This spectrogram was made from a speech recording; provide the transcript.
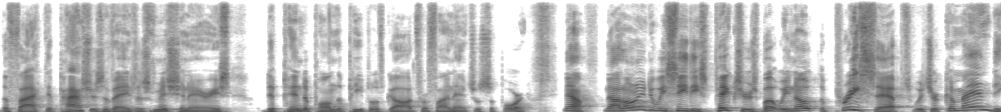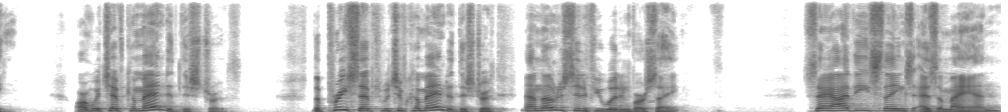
the fact that pastors, evangelists, missionaries depend upon the people of God for financial support. Now, not only do we see these pictures, but we note the precepts which are commanding or which have commanded this truth. The precepts which have commanded this truth. Now, notice it if you would in verse 8. Say I these things as a man.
